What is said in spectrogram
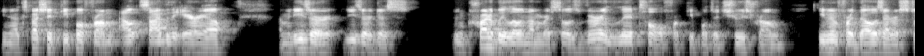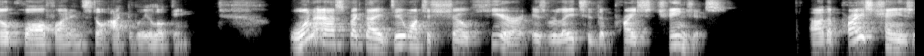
You know, especially people from outside of the area. I mean, these are these are just incredibly low numbers. So it's very little for people to choose from, even for those that are still qualified and still actively looking. One aspect that I did want to show here is related to the price changes. Uh, the price change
